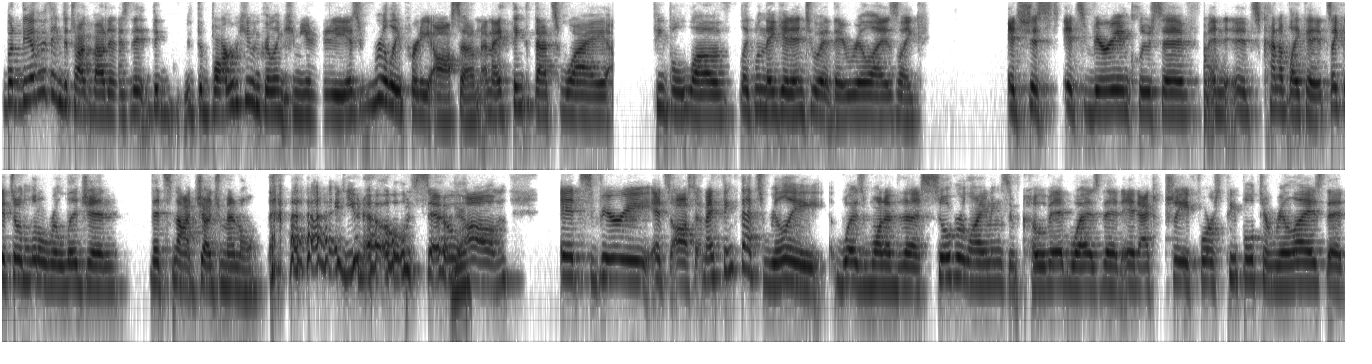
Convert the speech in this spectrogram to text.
but the other thing to talk about is that the the barbecue and grilling community is really pretty awesome. And i think that's why people love like when they get into it they realize like it's just it's very inclusive and it's kind of like a, it's like its own little religion that's not judgmental you know? So Yeah. um it's very it's awesome. And i think that's really was one of the silver linings of covid was that it actually forced people to realize that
